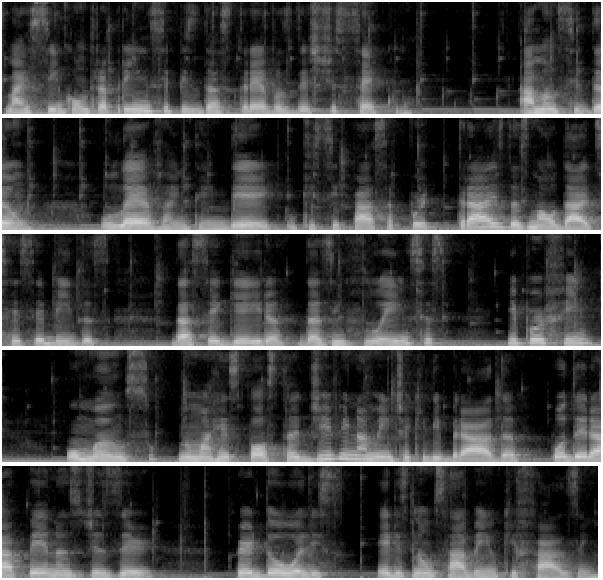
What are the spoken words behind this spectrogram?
mas sim contra príncipes das trevas deste século. A mansidão o leva a entender o que se passa por trás das maldades recebidas, da cegueira, das influências e, por fim, o manso, numa resposta divinamente equilibrada, poderá apenas dizer: Perdoa-lhes, eles não sabem o que fazem.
